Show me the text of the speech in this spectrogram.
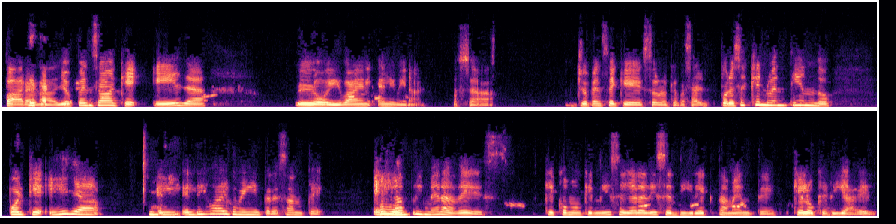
Para nada. Yo pensaba que ella lo iba a el- eliminar. O sea, yo pensé que eso era lo que pasar. Por eso es que no entiendo, porque ella, él, él dijo algo bien interesante. Es la primera vez que como quien dice, ella le dice directamente que lo quería a él.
